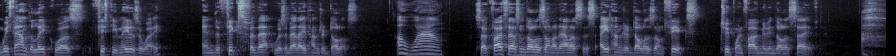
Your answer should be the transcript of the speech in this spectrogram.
We found the leak was 50 metres away, and the fix for that was about $800. Oh, wow. So $5,000 on analysis, $800 on fix, $2.5 million saved. Oh.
